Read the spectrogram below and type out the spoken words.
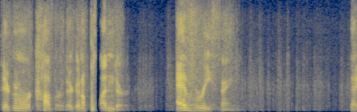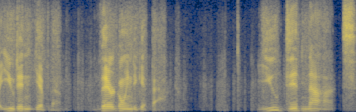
they're going to recover, they're going to plunder everything that you didn't give them. They're going to get back. You did not,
